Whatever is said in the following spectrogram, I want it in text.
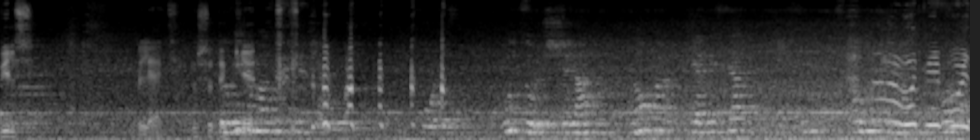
Більш. Блять, ну що таке? Гуцульщина. Номер 58. от мій потяг.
